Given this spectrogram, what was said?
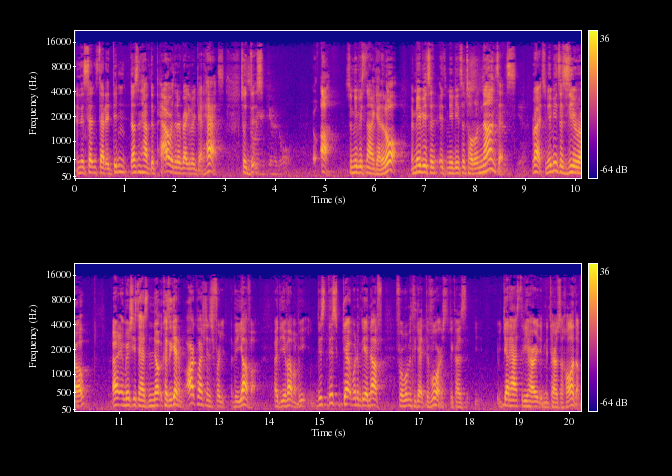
in the sense that it didn't doesn't have the power that a regular get has. So it's this get at all. ah, so maybe it's not a get at all, or maybe it's a it, maybe it's a total nonsense, Yeah. right? So maybe it's a zero, right? In which case it has no because again our question is for the yava, right? The yavama. We, this this get wouldn't be enough for a woman to get divorced because get has to be married in Materas Adam.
